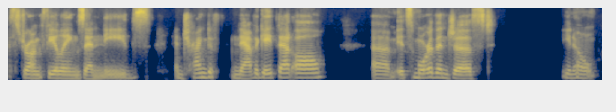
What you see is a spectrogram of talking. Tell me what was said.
strong feelings and needs and trying to navigate that all um it's more than just you know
